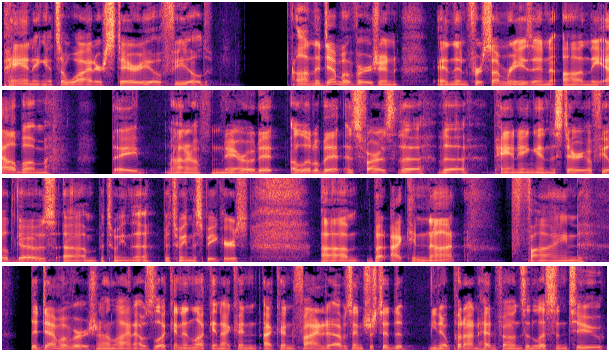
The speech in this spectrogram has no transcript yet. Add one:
panning. It's a wider stereo field on the demo version, and then for some reason on the album, they I don't know narrowed it a little bit as far as the the panning and the stereo field goes um, between the between the speakers. Um, but I cannot find the demo version online. I was looking and looking. I couldn't I couldn't find it. I was interested to you know put on headphones and listen to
